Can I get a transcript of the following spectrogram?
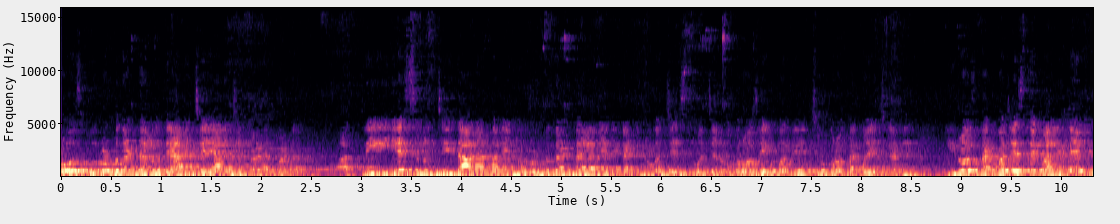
రోజుకు రెండు గంటలు ధ్యానం చేయాలని చెప్పారనమాట ఆ త్రీ ఇయర్స్ నుంచి దాదాపు నేను రెండు గంటలు అనేది కంటిన్యూగా చేస్తూ వచ్చాను. ఒక రోజు ఎక్కువ చేయొచ్చు ఒక రోజు తక్కువ చేయొచ్చు. కానీ ఈ రోజు తక్కువ చేస్తే మళ్ళీ రేపు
